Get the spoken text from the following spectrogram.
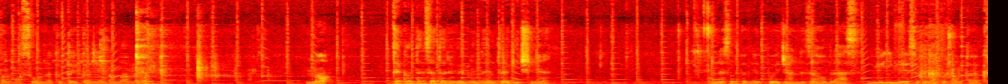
Tą osłonę tutaj do niego mamy. No, te kondensatory wyglądają tragicznie. One są pewnie odpowiedzialne za obraz. Wymienimy je sobie na początek.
